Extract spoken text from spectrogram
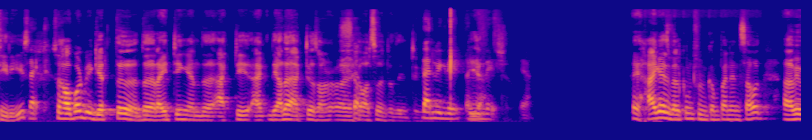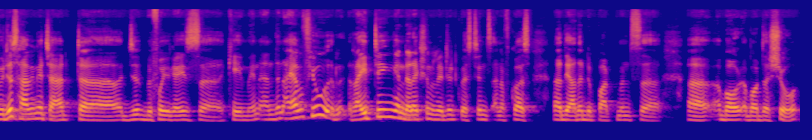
series. Right. So how about we get the the writing and the acti- act, the other actors on, uh, Sure. also into the interview? That'll be great. That'll Yeah, be great. Yeah. Hey, hi guys, welcome to Film Companion South. Uh, we were just having a chat uh, before you guys uh, came in, and then I have a few writing and direction related questions, and of course uh, the other departments uh, uh, about about the show.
